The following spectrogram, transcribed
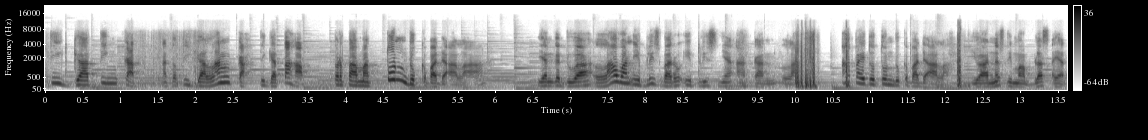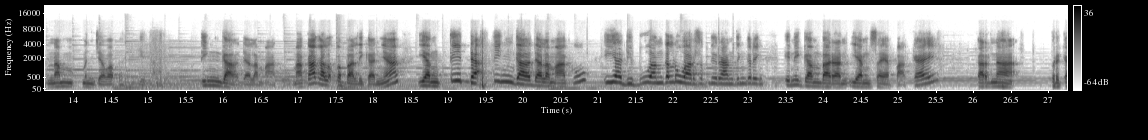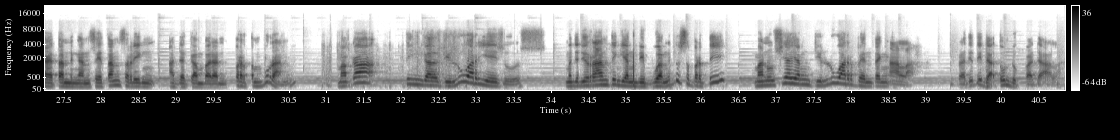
tiga tingkat atau tiga langkah, tiga tahap. Pertama tunduk kepada Allah. Yang kedua lawan iblis, baru iblisnya akan lari. Apa itu tunduk kepada Allah? Yohanes 15 ayat 6 menjawab bagi kita tinggal dalam aku. Maka kalau kebalikannya, yang tidak tinggal dalam aku, ia dibuang keluar seperti ranting kering. Ini gambaran yang saya pakai karena berkaitan dengan setan sering ada gambaran pertempuran. Maka tinggal di luar Yesus menjadi ranting yang dibuang itu seperti manusia yang di luar benteng Allah. Berarti tidak tunduk pada Allah.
